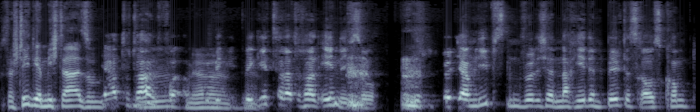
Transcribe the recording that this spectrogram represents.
Versteht ihr mich da? Also, Ja, total. Voll- ja, mir, ja. mir geht's ja da total ähnlich so. Ich würde ja am liebsten, würde ich ja nach jedem Bild, das rauskommt,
